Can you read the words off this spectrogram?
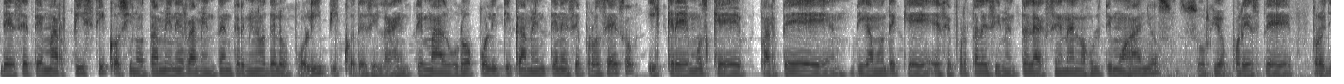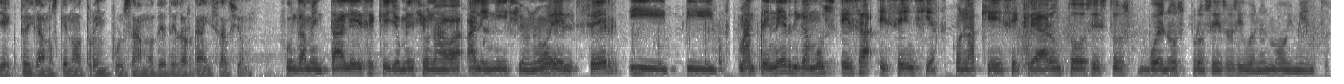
de ese tema artístico, sino también herramienta en términos de lo político, es decir, la gente maduró políticamente en ese proceso y creemos que parte, digamos, de que ese fortalecimiento de la escena en los últimos años surgió por este proyecto, digamos, que nosotros impulsamos desde la organización fundamental ese que yo mencionaba al inicio, ¿no? El ser y, mantener, digamos, esa esencia con la que se crearon todos estos buenos procesos y buenos movimientos.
